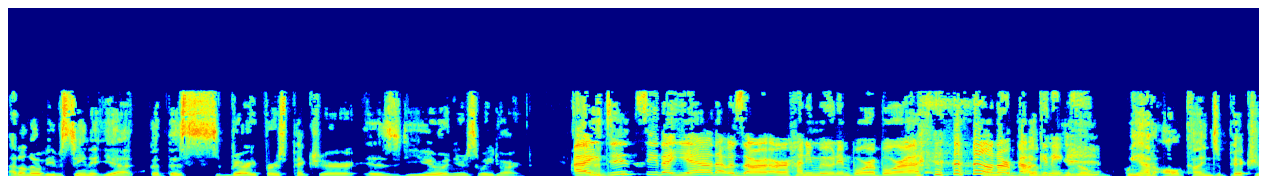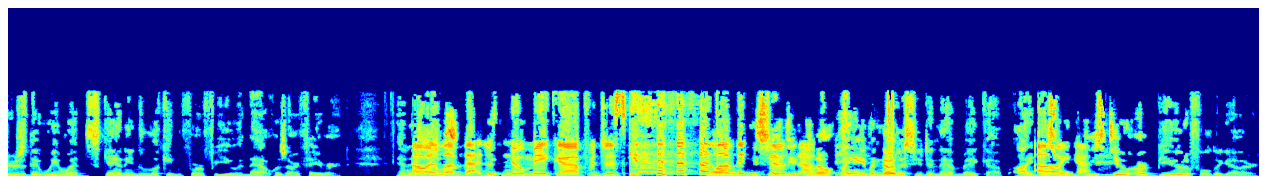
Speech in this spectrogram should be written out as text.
i don't know if you've seen it yet but this very first picture is you and your sweetheart I did see that. Yeah, that was our, our honeymoon in Bora Bora on our balcony. And, you know, we had all kinds of pictures that we went scanning and looking for for you, and that was our favorite. And oh, I just, love that. Just it, no makeup. Just I oh, love that you see, chose that. You know, I didn't even notice you didn't have makeup. I oh, just oh, yeah. these two are beautiful together.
